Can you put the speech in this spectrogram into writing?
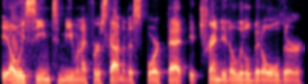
it always seemed to me when I first got into the sport that it trended a little bit older.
